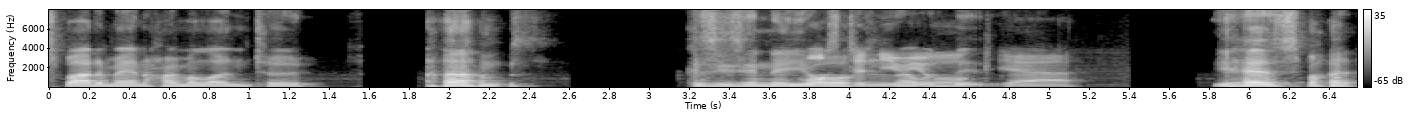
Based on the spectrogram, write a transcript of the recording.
Spider Man Home Alone 2. Um, because he's in New York. Lost in New York. be- Yeah. Yeah, Spider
